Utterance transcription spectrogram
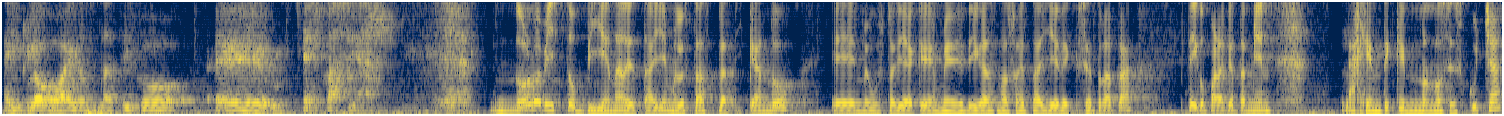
el globo aerostático eh, espacial. No lo he visto bien a detalle, me lo estabas platicando. Eh, me gustaría que me digas más a detalle de qué se trata. Te digo, para que también la gente que no nos escucha,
